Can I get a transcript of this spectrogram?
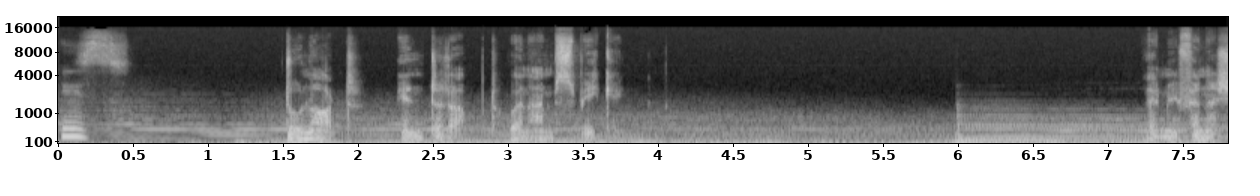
please do not interrupt interrupt I am speaking Let me finish.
